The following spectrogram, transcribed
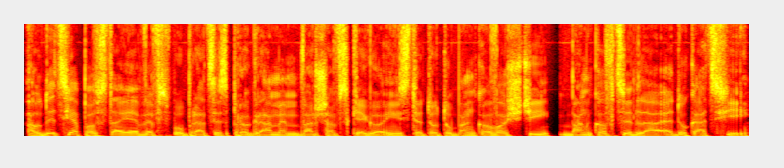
Audycja powstaje we współpracy z programem Warszawskiego Instytutu Bankowości Bankowcy dla Edukacji.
